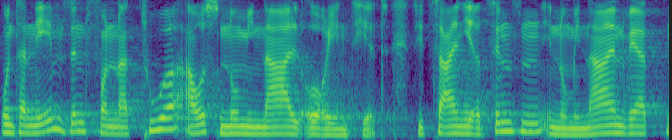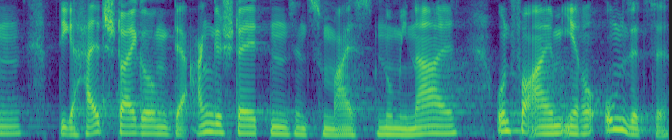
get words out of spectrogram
Unternehmen sind von Natur aus nominal orientiert. Sie zahlen ihre Zinsen in nominalen Werten, die Gehaltssteigerungen der Angestellten sind zumeist nominal und vor allem ihre Umsätze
